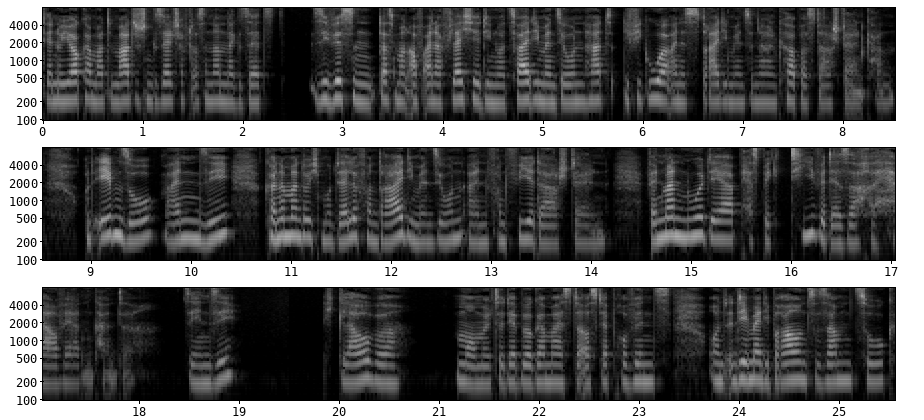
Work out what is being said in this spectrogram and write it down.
der New Yorker Mathematischen Gesellschaft auseinandergesetzt. Sie wissen, dass man auf einer Fläche, die nur zwei Dimensionen hat, die Figur eines dreidimensionalen Körpers darstellen kann. Und ebenso, meinen Sie, könne man durch Modelle von drei Dimensionen einen von vier darstellen, wenn man nur der Perspektive der Sache Herr werden könnte. Sehen Sie? Ich glaube, murmelte der Bürgermeister aus der Provinz, und indem er die Brauen zusammenzog,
